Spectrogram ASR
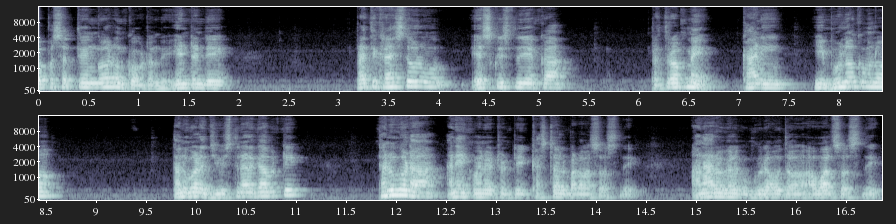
గొప్ప సత్యం కూడా ఇంకొకటి ఉంది. ఏంటంటే ప్రతి క్రైస్తవుడు యేసుక్రీస్తు యొక్క ప్రతిరూపమే. కానీ ఈ భూలోకంలో తను కూడా జీవిస్తున్నాడు కాబట్టి తను కూడా అనేకమైనటువంటి కష్టాలు పడవలసి వస్తుంది. అనారోగ్యాలకు గురవుతా అవ్వాల్సి వస్తుంది.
